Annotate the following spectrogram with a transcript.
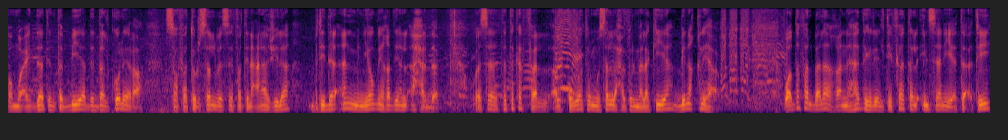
ومعدات طبية ضد الكوليرا سوف ترسل بصفة عاجلة ابتداء من يوم غد الأحد. وستتكفل القوات المسلحة الملكية بنقلها. وأضاف البلاغ أن هذه الالتفاتة الإنسانية تأتي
